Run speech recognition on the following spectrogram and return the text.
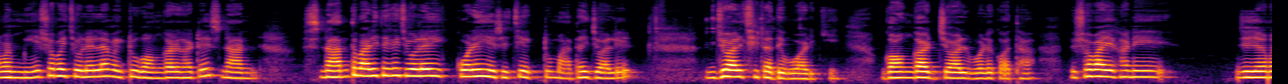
আমার মেয়ে সবাই চলে এলাম একটু গঙ্গার ঘাটে। স্নান স্নান তো বাড়ি থেকে চলেই, করেই এসেছি একটু মাথায় জলের জল ছিটা দেবো আর কি। গঙ্গার জল বলে কথা। তো সবাই এখানে যে যার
